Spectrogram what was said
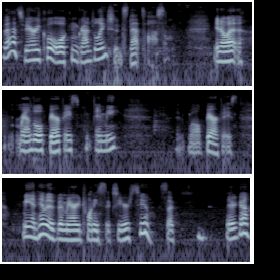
that's very cool. Well, congratulations. That's awesome. You know what? Randall, Bareface, and me, well, Bareface, me and him have been married 26 years too. So there you go.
